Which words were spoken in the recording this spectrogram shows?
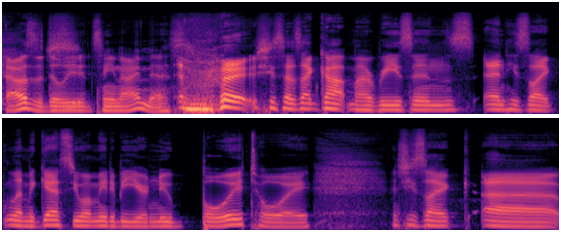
That was a deleted scene I missed. Right. She says, I got my reasons. And he's like, Let me guess, you want me to be your new boy toy. And she's like, uh,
